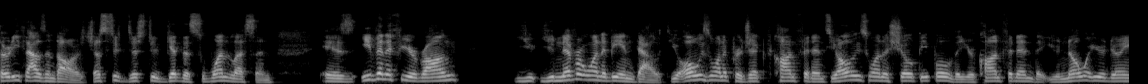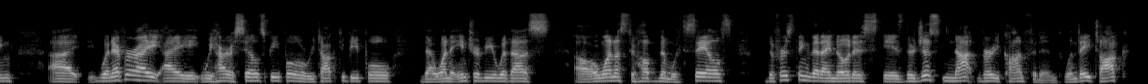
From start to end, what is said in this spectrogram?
$30,000 just to just to get this one lesson is even if you're wrong, you, you never want to be in doubt. You always want to project confidence. You always want to show people that you're confident, that you know what you're doing. Uh, whenever I, I we hire salespeople or we talk to people that want to interview with us uh, or want us to help them with sales, the first thing that I notice is they're just not very confident. When they talk,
